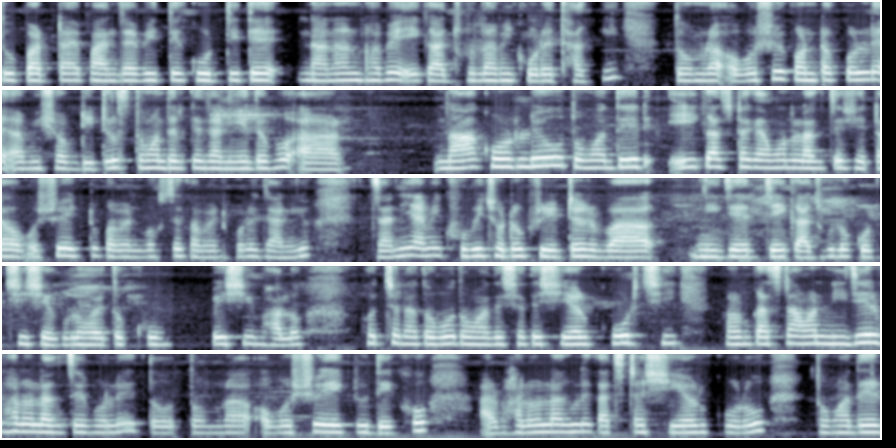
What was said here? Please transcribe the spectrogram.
দুপাট্টায়, পাঞ্জাবিতে, কুর্তিতে নানানভাবে এই কাজগুলো আমি করে থাকি। তোমরা অবশ্যই কন্ট্যাক্ট করলে আমি সব ডিটেলস তোমাদেরকে জানিয়ে দেবো। আর না করলেও তোমাদের এই কাজটা কেমন লাগছে সেটা অবশ্যই একটু কমেন্ট বক্সে কমেন্ট করে জানিও। জানি আমি খুবই ছোট ক্রিয়েটার বা নিজের যেই কাজগুলো করছি সেগুলো হয়তো খুব বেশি ভালো হচ্ছে না, তবুও তোমাদের সাথে শেয়ার করছি। কারণ কাজটা আমার নিজের ভালো লাগছে বলে, তো তোমরা অবশ্যই একটু দেখো। আর ভালো লাগলে কাজটা শেয়ার করো। তোমাদের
